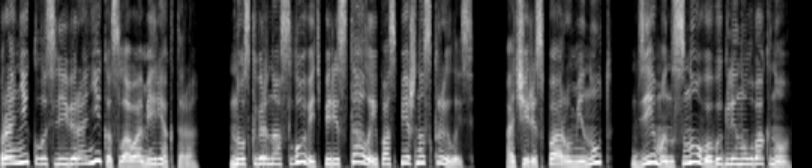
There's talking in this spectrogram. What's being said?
прониклась ли Вероника словами ректора, но сквернословить перестала и поспешно скрылась, а через пару минут Демон снова выглянул в окно.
